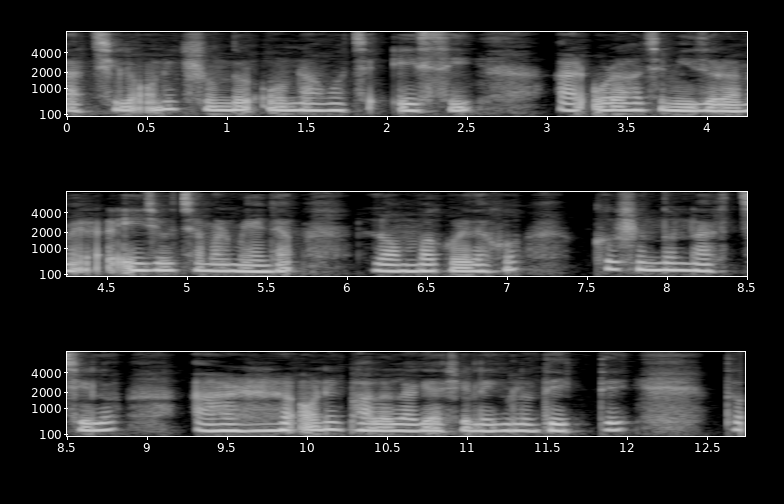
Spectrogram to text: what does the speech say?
নাচছিল। অনেক সুন্দর, ওর নাম হচ্ছে এসি। আর ওরা হচ্ছে মিজোরামের। আর এই যে হচ্ছে আমার ম্যাডাম, লম্বা করে দেখো, খুব সুন্দর নাচছিল। আর অনেক ভালো লাগে আসলে এগুলো দেখতে। তো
